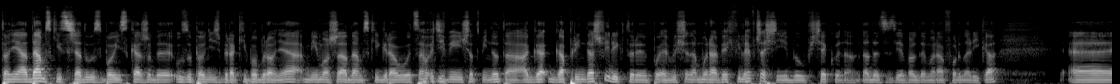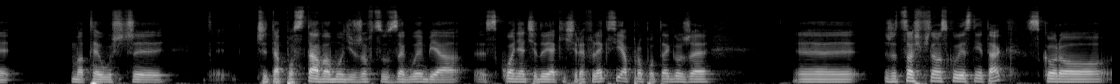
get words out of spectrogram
to nie Adamski zszedł z boiska, żeby uzupełnić braki w obronie, mimo że Adamski grał całe 90 minut, a Gaprindaszwili, który pojawił się na murawie chwilę wcześniej, był wściekły na, na decyzję Waldemara Fornalika. Mateusz, czy czy ta postawa młodzieżowców Zagłębia skłania Cię do jakiejś refleksji a propos tego, że, yy, że coś w Śląsku jest nie tak, skoro,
